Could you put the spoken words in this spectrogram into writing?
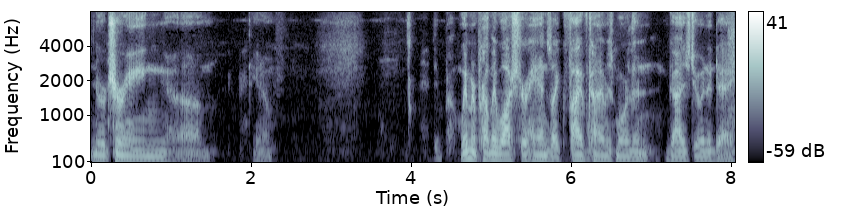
nurturing, um, you know women probably wash their hands like five times more than guys do in a day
